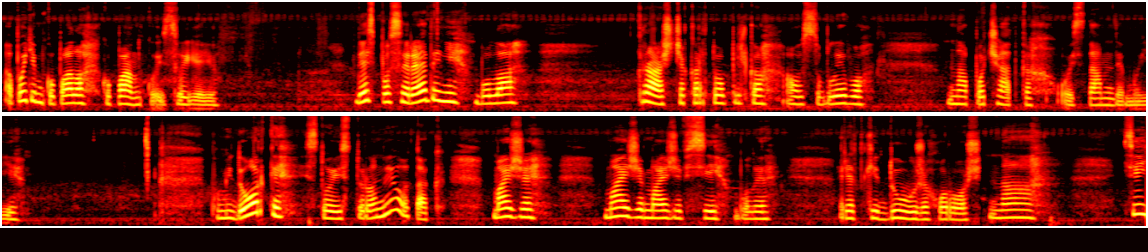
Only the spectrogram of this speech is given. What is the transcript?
А потім копала копанкою своєю. Десь посередині була краща картопелька, а особливо на початках, ось там, де мої помідорки, з тої сторони, отак, майже, майже, майже всі були рядки дуже хороші. На цій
